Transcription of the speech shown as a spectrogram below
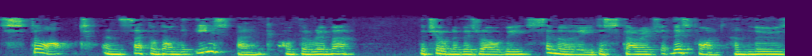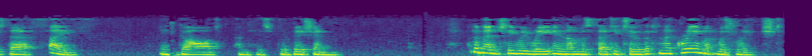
stopped and settled on the east bank of the river, the children of Israel will be similarly discouraged at this point and lose their faith in God and His provision. But eventually we read in Numbers 32 that an agreement was reached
